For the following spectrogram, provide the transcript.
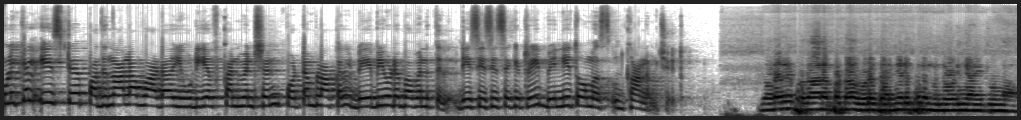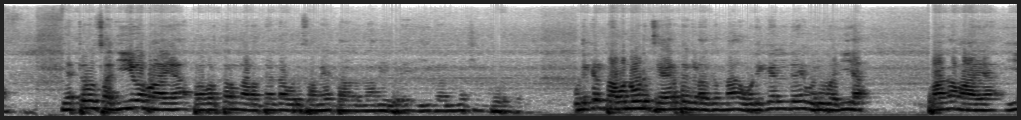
ഉളിക്കൽ ഈസ്റ്റ് പതിനാലാം ward U D F convention Pottamplakkal ബേബിയുടെ ഭവനത്തിൽ D C C secretary Benny Thomas ഉദ്ഘാടനം ചെയ്തു. വളരെ പ്രധാനപ്പെട്ട ഒരു തെരഞ്ഞെടുപ്പിന് മുന്നോടിയായിട്ടുള്ള ഏറ്റവും സജീവമായ പ്രവർത്തനം നടത്തേണ്ട ഒരു സമയത്താണ് നാം ഇവിടെ ഈ കൺവെൻഷൻ കൂടുന്നത്. ഉളിക്കൽ ടൗണിനോട് ചേർന്ന് കിടക്കുന്ന ഉളിക്കലിന്റെ ഒരു വലിയ ഭാഗമായ ഈ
